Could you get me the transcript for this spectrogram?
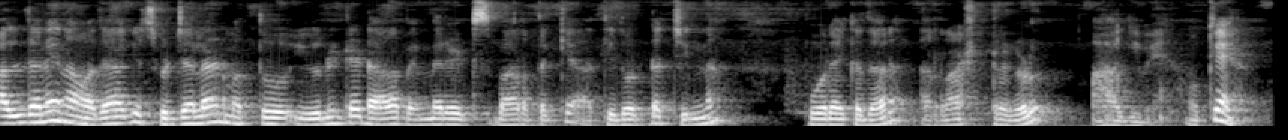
ಅಲ್ಲದೆ ನಾವು ಅದಾಗಿ ಸ್ವಿಟ್ಜರ್ಲ್ಯಾಂಡ್ ಮತ್ತು ಯುನೈಟೆಡ್ ಅರಬ್ ಎಮಿರೇಟ್ಸ್ ಭಾರತಕ್ಕೆ ಅತಿ ದೊಡ್ಡ ಚಿನ್ನ ಪೂರೈಕೆದಾರ ರಾಷ್ಟ್ರಗಳು ಆಗಿವೆ. ಓಕೆ?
